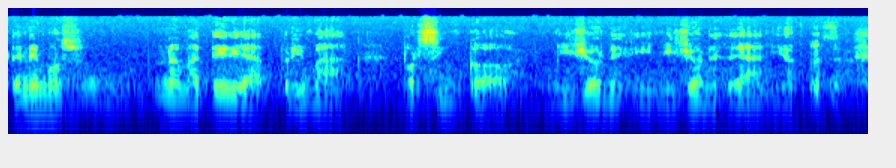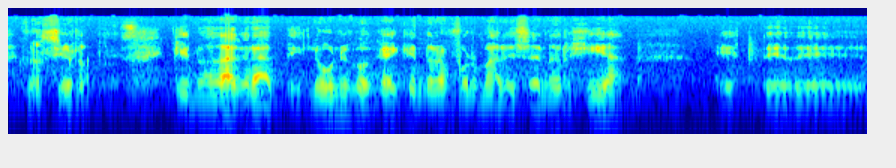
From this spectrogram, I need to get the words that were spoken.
tenemos una materia prima por 5 millones y millones de años, ¿no es cierto? Que nos da gratis. Lo único que hay que transformar esa energía este, de,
